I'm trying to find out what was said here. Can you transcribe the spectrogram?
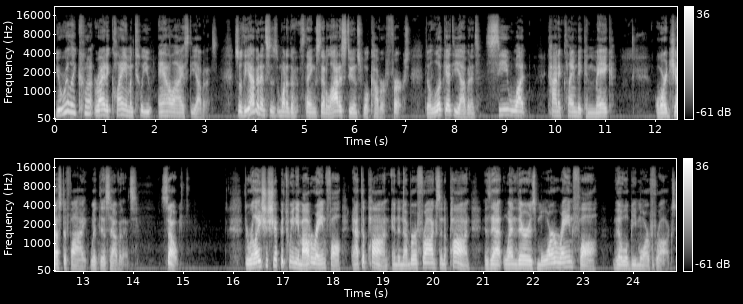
you really couldn't write a claim until you analyzed the evidence. So the evidence is one of the things that a lot of students will cover first. They'll look at the evidence, see what kind of claim they can make or justify with this evidence. So the relationship between the amount of rainfall at the pond and the number of frogs in the pond is that when there is more rainfall, there will be more frogs.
